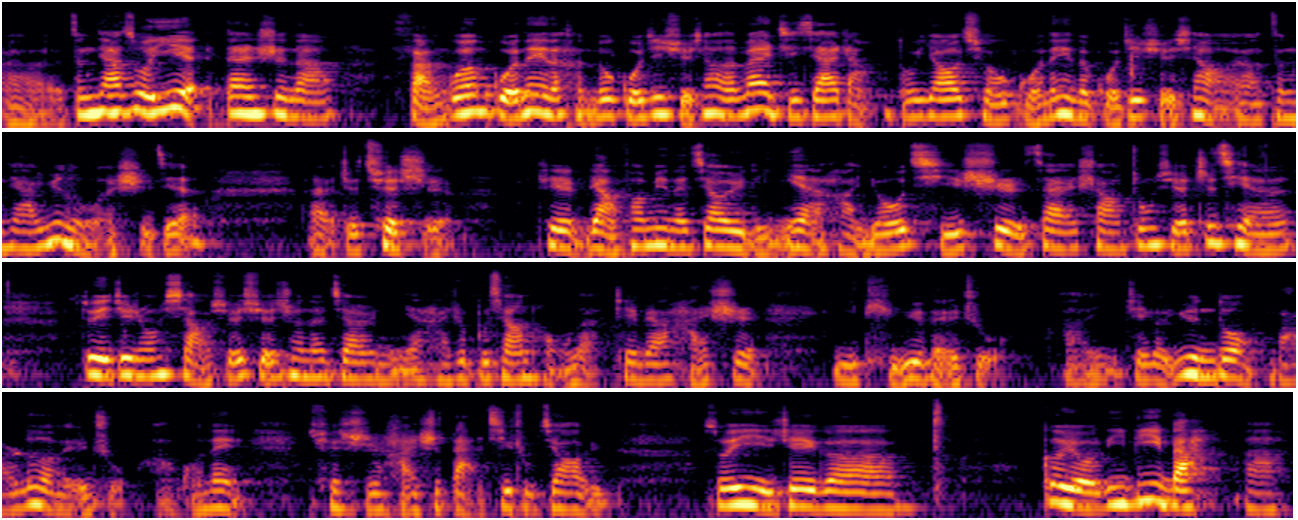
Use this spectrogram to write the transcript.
呃增加作业，但是呢，反观国内的很多国际学校的外籍家长都要求国内的国际学校要增加运动的时间，呃，这确实这两方面的教育理念哈，尤其是在上中学之前对这种小学学生的教育理念还是不相同的。这边还是以体育为主啊，以这个运动玩乐为主啊。国内确实还是打基础教育，所以这个各有利弊吧啊。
